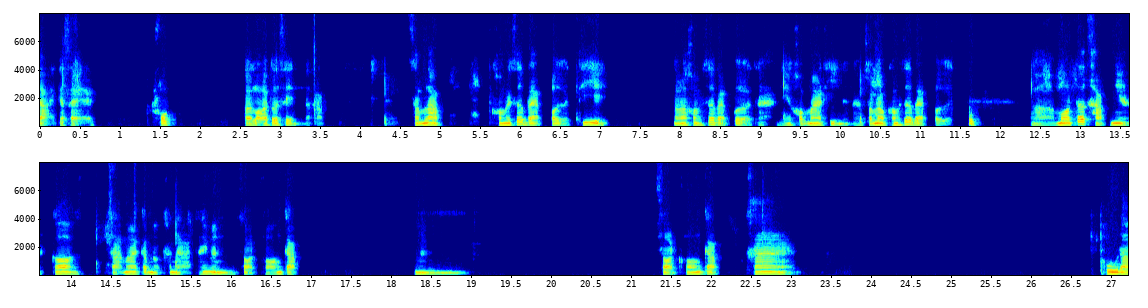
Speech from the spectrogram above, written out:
จ่ายกระแสครบร้อยเปอร์เซ็นต์นะครับสำหรับคอมเพรสเซอร์แบบเปิดที่ำหรับคอมเพรสเซอร์แบบเปิดอะนี่คอมมาทีหนึ่งนะครับสำหรับคอมเพรสเซอร์แบบเปิดมอเตอร์ขับเนี่ยก็สามารถกำหนดขนาดให้มันสอดคล้องกับอสอดคล้องกับค่าทูดา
